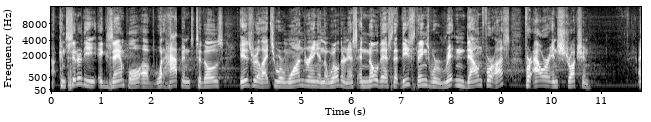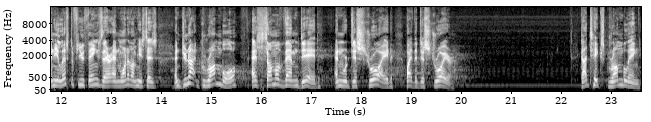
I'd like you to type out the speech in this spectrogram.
uh, consider the example of what happened to those Israelites who were wandering in the wilderness, and know this that these things were written down for us for our instruction. And he lists a few things there, and one of them he says, And do not grumble as some of them did and were destroyed by the destroyer. God takes grumbling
